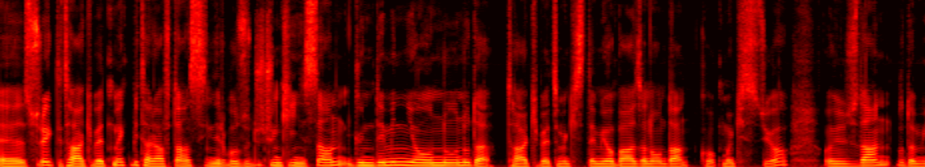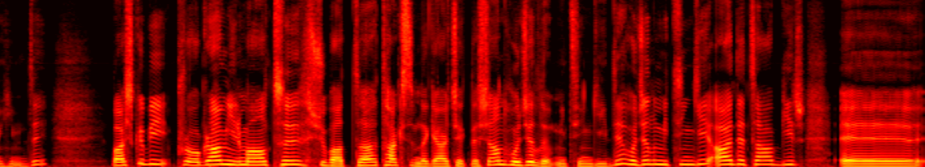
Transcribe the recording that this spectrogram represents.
Ee, sürekli takip etmek bir taraftan sinir bozucu. Çünkü insan gündemin yoğunluğunu da takip etmek istemiyor. Bazen ondan kopmak istiyor. O yüzden bu da mühimdi. Başka bir program 26 Şubat'ta Taksim'de gerçekleşen Hocalı mitingiydi. Hocalı mitingi adeta bir e,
